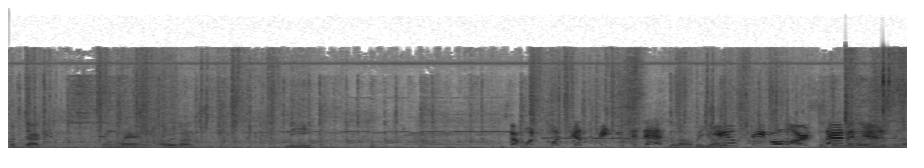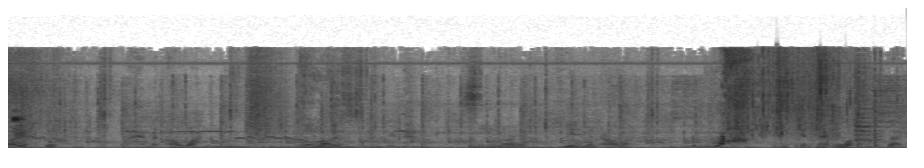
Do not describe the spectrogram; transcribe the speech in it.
กับดักช่างแม่งเอาไว้ก่อน หนี Someone was just beaten to death. เดี๋ยวเราเอาไปย่อย You people are แต่ตอนนี้เราต้องหนี savages. ให้รอดอะอุ๊ยแม่มันเอาว่ะหนีให้รอดเลยหนีให้รอดเลยเยี่ยให้มันเอาว่ะอีเจ็ดแม่อ้วกไอ้สัตว์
